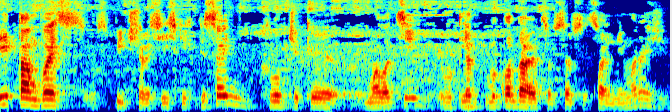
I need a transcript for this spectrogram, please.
І там весь спіч російських пісень. Хлопчики молодці, викладаються все в соціальні мережі.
